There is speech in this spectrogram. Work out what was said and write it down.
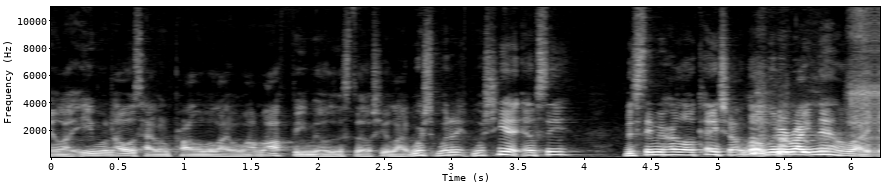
And like even when I was having a problem with like my, my females and stuff, she was like, where's what, where's she at FC? Just send me her location. I'll go over there right now. Like,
